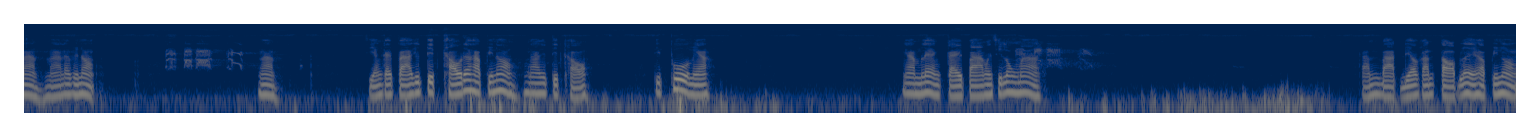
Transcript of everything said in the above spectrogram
นั่นมาแล้วพี่น้องนั่นเสียงไก่ป่าอยู่ติดเขาเด้อครับ พี่น้องน้าอยู่ติดเขา ติดผู้เมีย ยามแรงไก่ปลามันสิลงมากกันบาทเดียวกันตอบเลยครับพี่น้อง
